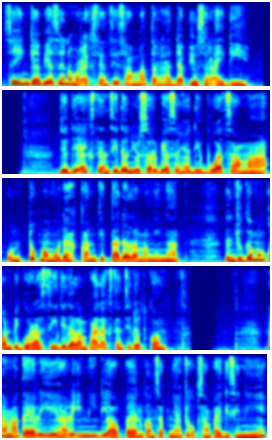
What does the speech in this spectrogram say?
sehingga biasanya nomor ekstensi sama terhadap user ID. Jadi ekstensi dan user biasanya dibuat sama untuk memudahkan kita dalam mengingat dan juga mengkonfigurasi di dalam file ekstensi.conf. Nah, materi hari ini di Alpen konsepnya cukup sampai di sini.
